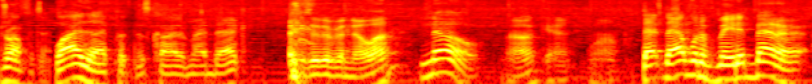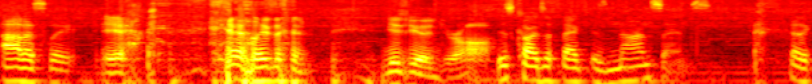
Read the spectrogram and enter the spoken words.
draw for turn. Why did I put this card in my deck? Is it a vanilla? No, Okay, well, that that would have made it better, honestly. yeah. Gives you a draw. This card's effect is nonsense, like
